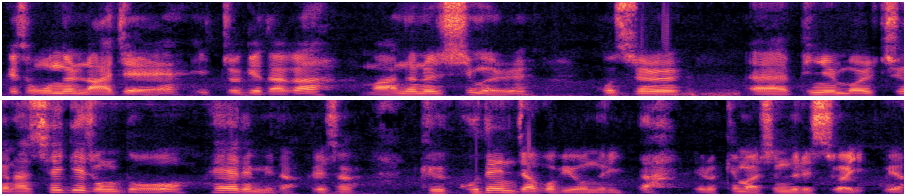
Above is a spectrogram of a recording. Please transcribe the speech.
그래서 오늘 낮에 이쪽에다가 마늘을 심을 곳을 에, 비닐 멀칭을 한 3개 정도 해야 됩니다. 그래서 그 고된 작업이 오늘 있다. 이렇게 말씀드릴 수가 있고요.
